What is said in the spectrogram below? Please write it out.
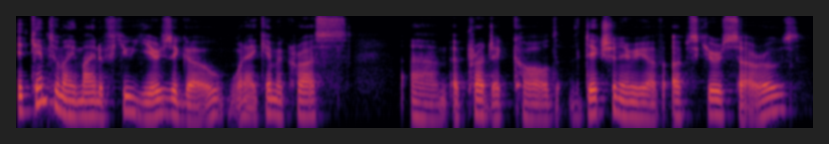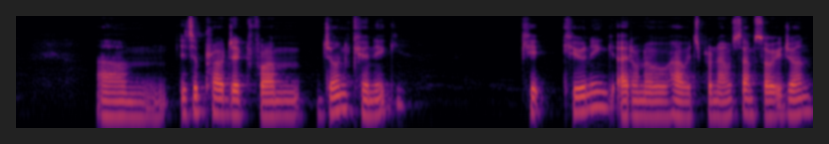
it came to my mind a few years ago when I came across um, a project called the Dictionary of Obscure Sorrows. Um, it's a project from John Koenig. K- Koenig, I don't know how it's pronounced, I'm sorry, John,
